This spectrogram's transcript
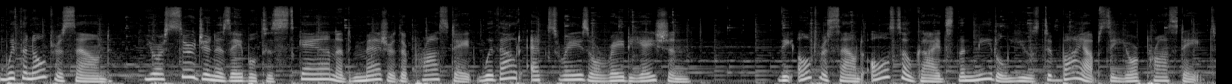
With an ultrasound, your surgeon is able to scan and measure the prostate without x rays or radiation. The ultrasound also guides the needle used to biopsy your prostate.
